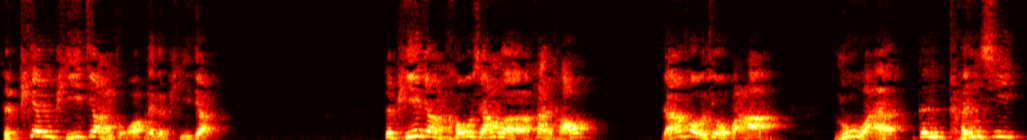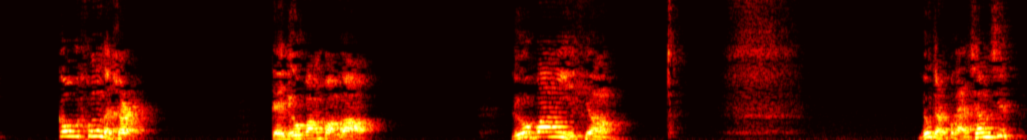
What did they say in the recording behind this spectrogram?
这偏皮匠左那个皮匠，这皮匠投降了汉朝。然后就把卢绾跟陈豨沟通的事儿给刘邦报告。刘邦一听，有点不敢相信，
